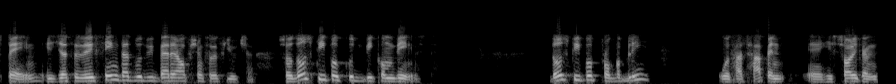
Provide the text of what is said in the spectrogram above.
Spain. It's just that they think that would be a better option for the future. So those people could be convinced. Those people probably, what has happened uh, historically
